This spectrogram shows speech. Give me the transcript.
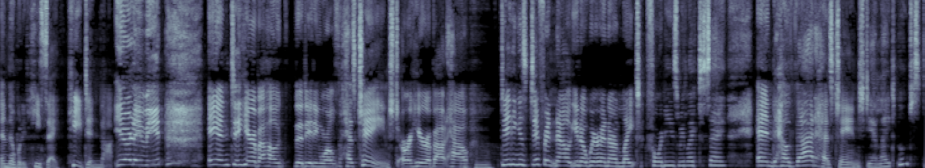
And then what did he say? He did not. You know what I mean? And to hear about how the dating world has changed or hear about how dating is different now. You know, we're in our late 40s, we like to say, and how that has changed. Yeah, light. Ooh, just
